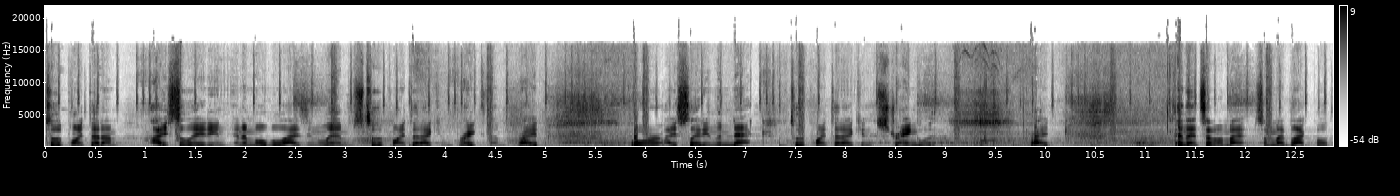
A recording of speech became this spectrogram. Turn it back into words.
to the point that I'm isolating and immobilizing limbs to the point that I can break them, right? Or isolating the neck to the point that I can strangle it, right? And then some of my some of my black belt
